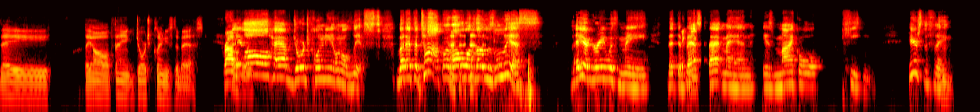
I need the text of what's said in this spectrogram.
They they all think George Clooney's the best. Probably. They all have George Clooney on a list. But at the top of all of those lists, they agree with me that the best Batman is Michael Keaton. Here's the thing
